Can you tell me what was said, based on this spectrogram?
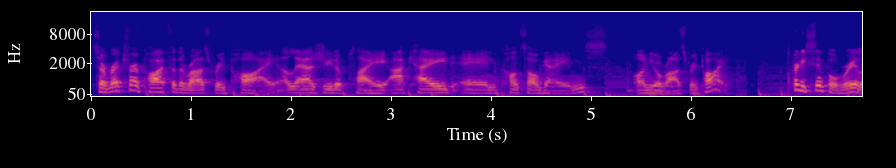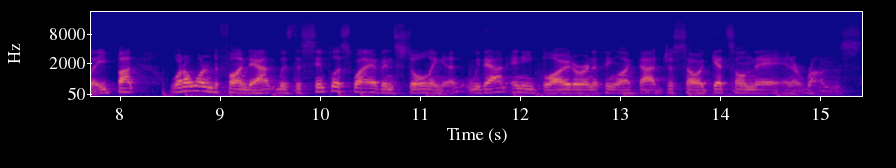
So RetroPie for the Raspberry Pi allows you to play arcade and console games on your Raspberry Pi. Pretty simple really, but what I wanted to find out was the simplest way of installing it without any bloat or anything like that, just so it gets on there and it runs.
